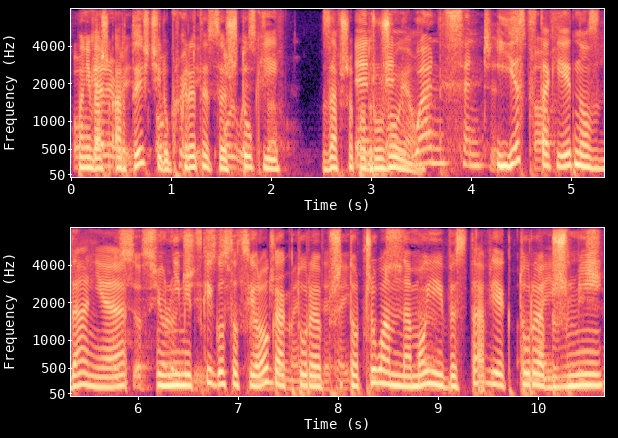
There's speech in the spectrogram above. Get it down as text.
ponieważ artyści lub krytycy sztuki zawsze podróżują. I jest takie jedno zdanie niemieckiego socjologa, które przytoczyłam na mojej wystawie, które brzmi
